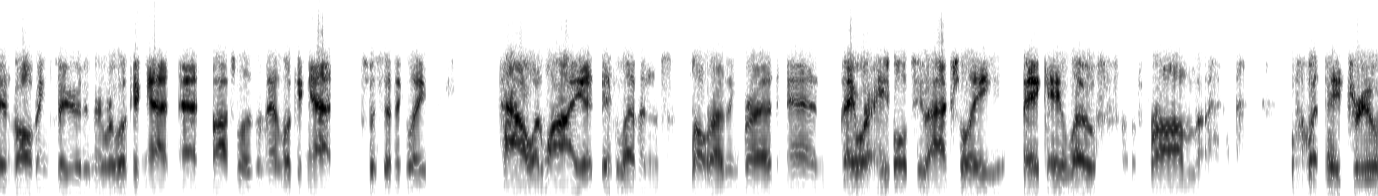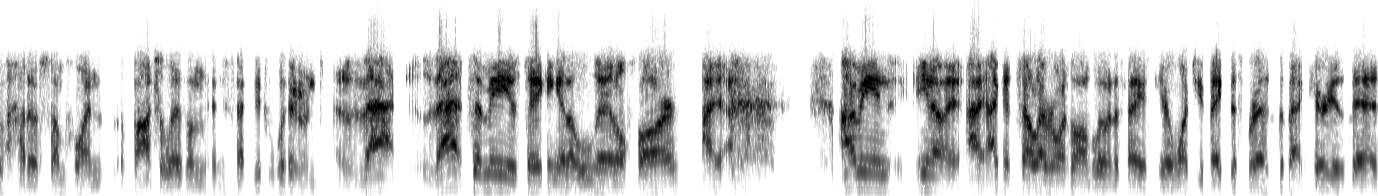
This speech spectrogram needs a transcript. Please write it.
involving food, and they were looking at at botulism and looking at specifically how and why it, it leavens salt rising bread. And they were able to actually bake a loaf from what they drew out of someone's botulism infected wound. That that to me is taking it a little far. I I mean, you know, I, I could tell everyone's all blue in the face. You know, once you bake this bread, the bacteria is dead.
